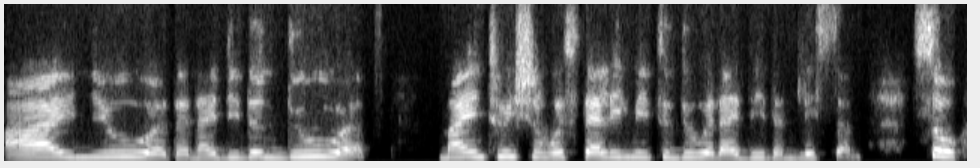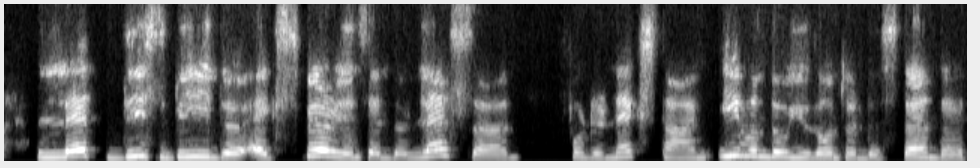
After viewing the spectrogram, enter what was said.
I knew it and I didn't do it. My intuition was telling me to do it. I didn't listen. So let this be the experience and the lesson for the next time, even though you don't understand it.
